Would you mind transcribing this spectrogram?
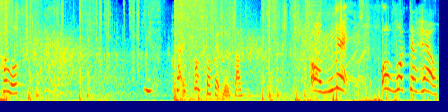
Hello. That is to stop at me, son. Oh mate! Oh what the hell?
